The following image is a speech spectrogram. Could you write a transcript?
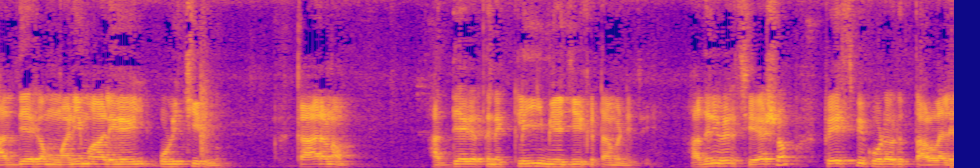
അദ്ദേഹം മണിമാളികയിൽ ഒളിച്ചിരുന്നു. കാരണം അദ്ദേഹത്തിന് ക്ലീൻ ഇമേജ് കിട്ടാൻ വേണ്ടിയിട്ട്. അതിന് ശേഷം ഫേസ്ബുക്ക് കൂടെ ഒരു തള്ളൽ.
